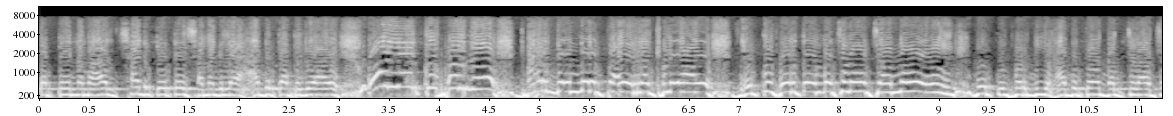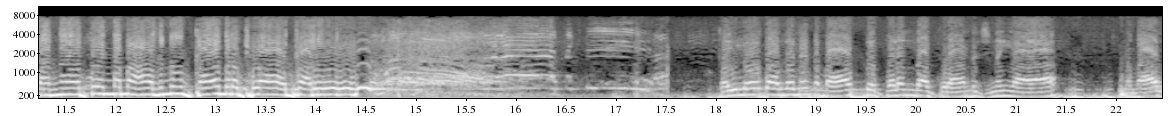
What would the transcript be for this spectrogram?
ٹپے نماز چھڈ کے تے سمجھ لے حد ٹپ گیا ہے۔ او کفر دے گھر دے اندر پیر رکھ لیا ہے۔ جے کفر تو بچنا چاہنا ہے، جو کفر دی حد تو بچنا چاہنا ہے، تے نماز نو قائم رکھا کرے کئی لوگ آتے ہیں نماز کے پڑھن کا قرآن چ نہیں آیا، نماز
